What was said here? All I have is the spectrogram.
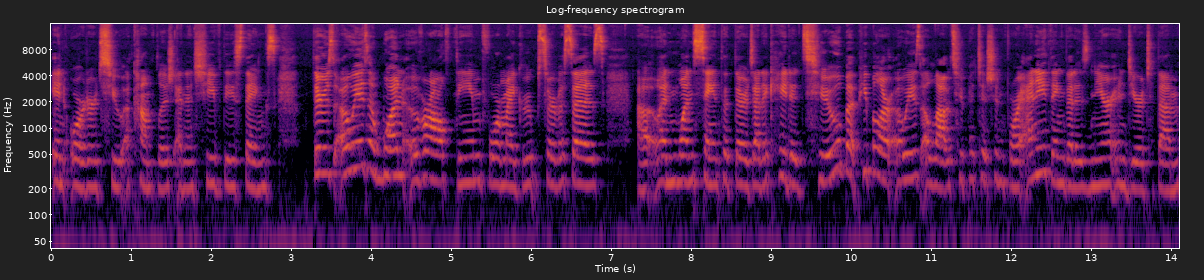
in order to accomplish and achieve these things. There's always a one overall theme for my group services uh, and one saint that they're dedicated to, but people are always allowed to petition for anything that is near and dear to them,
